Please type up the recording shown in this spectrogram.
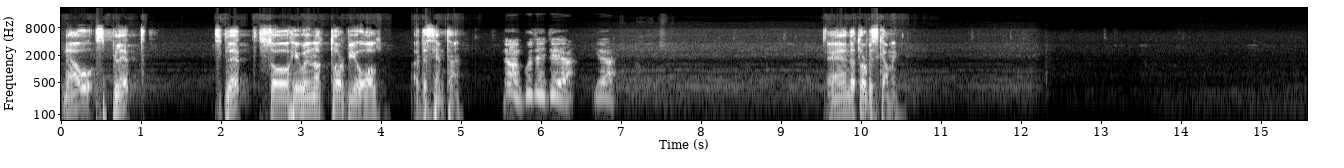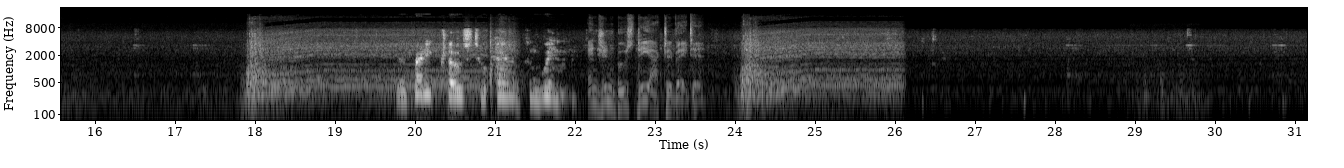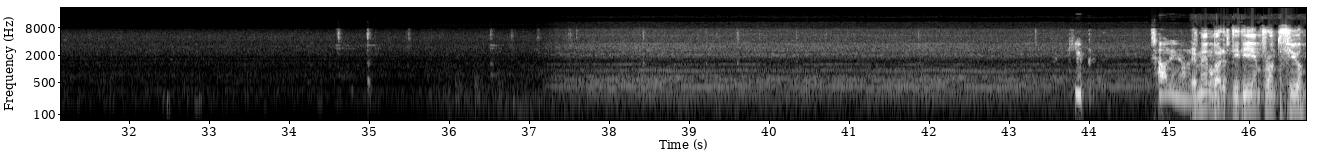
Now split, split, so he will not torp you all at the same time. No, good idea. Yeah. And the torp is coming. We're very close to end and win. Engine boost deactivated. Keep Tallinn on his Remember board. DD in front of you.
